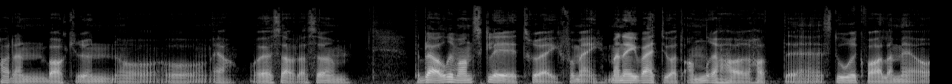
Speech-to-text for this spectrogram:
ha den bakgrunnen og, og, ja, og øse av det. Så det ble aldri vanskelig, tror jeg, for meg. Men jeg vet jo at andre har hatt eh, store kvaler med å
